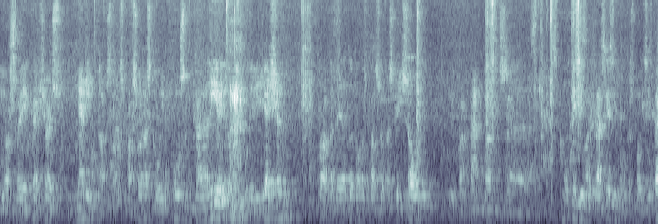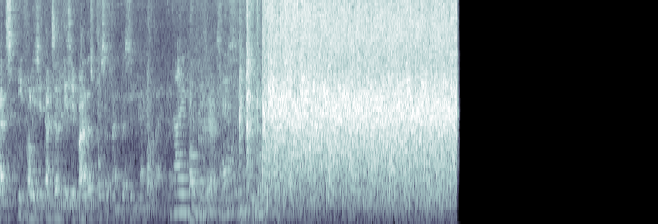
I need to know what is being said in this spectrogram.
Jo sé que això és mèrit doncs, de les persones que ho impulsen cada dia i doncs, que ho dirigeixen, però també de totes les persones que hi sou, i per tant, doncs, eh, moltíssimes gràcies i moltes felicitats, i felicitats anticipades pels 75 anys de l'any. Moltes gràcies.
